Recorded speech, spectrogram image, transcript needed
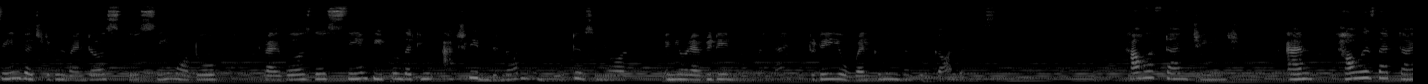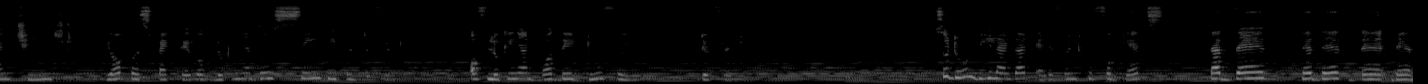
same vegetable vendors, those same auto drivers, those same people that you actually did not even notice in your in your everyday normal life. Today, you're welcoming them with garlands. How have time changed, and how has that time changed your perspective of looking at those same people differently, of looking at what they do for you differently? So don't be like that elephant who forgets that their that their, their their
